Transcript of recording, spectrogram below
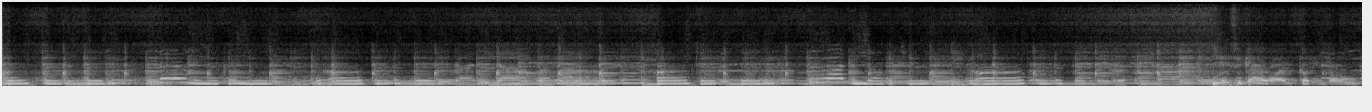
Years ago, I got involved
